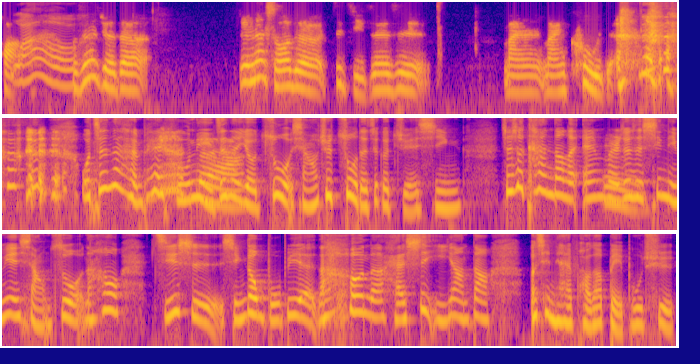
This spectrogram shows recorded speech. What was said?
划。哇哦！我真的觉得，就那时候的自己真的是。蛮蛮酷的，我真的很佩服 你，真的有做想要去做的这个决心，就是看到了 Amber，就是心里面想做，然后即使行动不便，然后呢还是一样到，而且你还跑到北部去，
